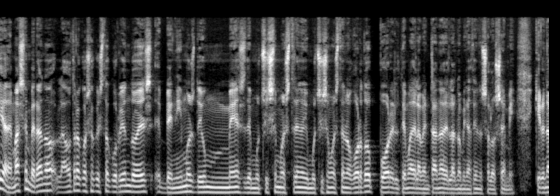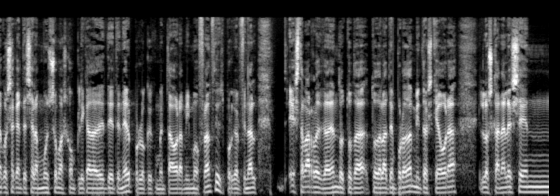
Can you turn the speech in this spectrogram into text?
Sí, además en verano la otra cosa que está ocurriendo es eh, venimos de un mes de muchísimo estreno y muchísimo estreno gordo por el tema de la ventana de las nominaciones a los Emmy, que era una cosa que antes era mucho más complicada de, tener, por lo que comentaba ahora mismo Francis, porque al final estaba rodeando toda, toda la temporada, mientras que ahora los canales en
